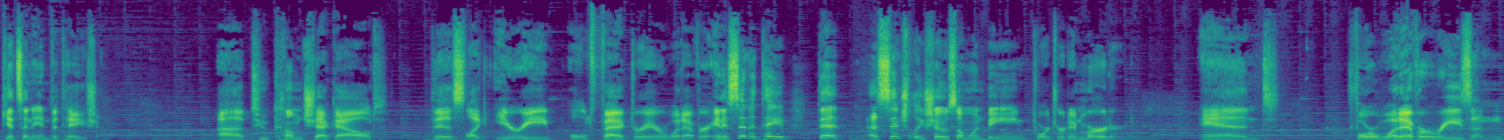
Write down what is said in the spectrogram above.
gets an invitation uh, to come check out this like eerie old factory or whatever, and it's sent a tape that essentially shows someone being tortured and murdered. And for whatever reason,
